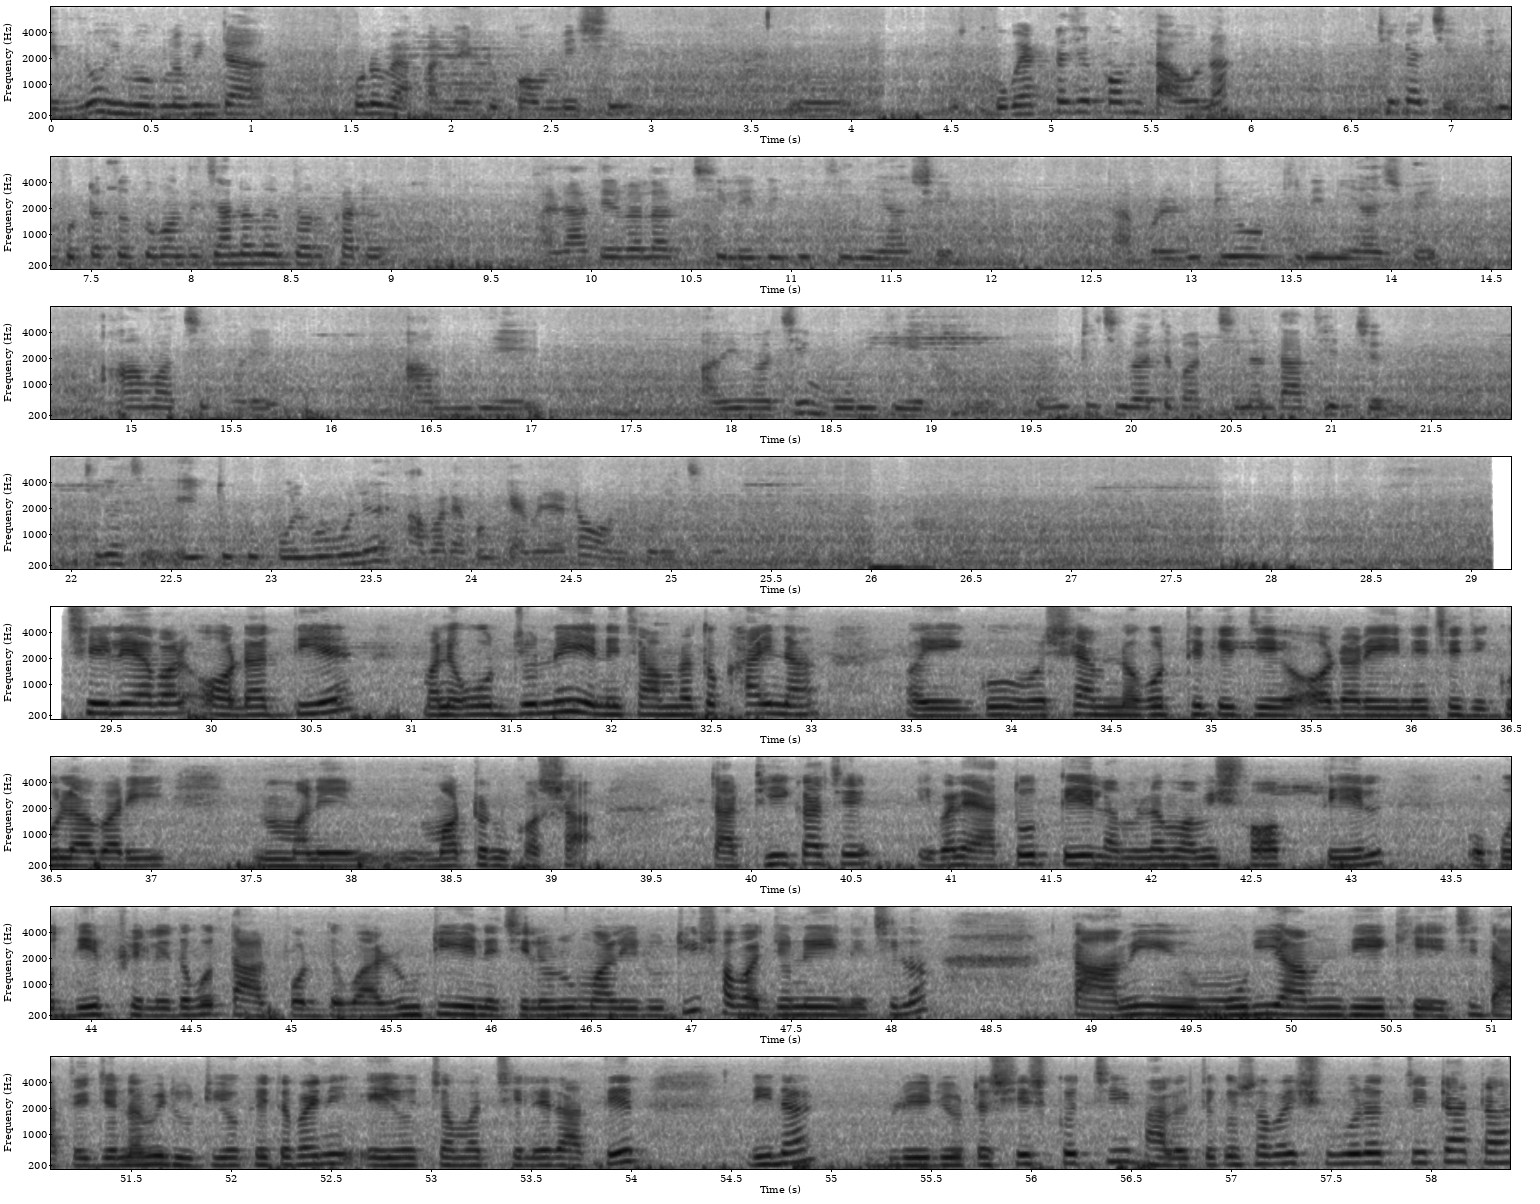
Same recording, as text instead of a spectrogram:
এমনিও হিমোগ্লোবিনটা কোনো ব্যাপার না, একটু কম বেশি। খুব একটা যে কম তাও না, ঠিক আছে? রিপোর্টটা তো তোমাদের জানানোর দরকার। আর রাতের বেলা ছেলে দেখি কী নিয়ে আসে, তারপরে রুটিও কিনে নিয়ে আসবে। আম আছে ঘরে, আম দিয়ে আমি ভাবছি মুড়ি দিয়ে খাব। রুটি চিবাতে পারছি না দাঁতের জন্য। ঠিক আছে? এইটুকু বলব বলে আবার এখন ক্যামেরাটা অন করেছি। ছেলে আবার অর্ডার দিয়ে মানে ওর জন্যই এনেছে, আমরা তো খাই না। ওই শ্যামনগর থেকে যে অর্ডারে এনেছে যে গোলাবাড়ি মানে মটন কষা, তা ঠিক আছে। এবারে এত তেল, আমি বললাম, আমি সব তেল ওপর দিয়ে ফেলে দেবো, তারপর দেবো। আর রুটি এনেছিল, রুমালি রুটি সবার জন্যই এনেছিল। তা আমি মুড়ি আম দিয়ে খেয়েছি, দাঁতের জন্য আমি রুটিও খেতে পাইনি এই হচ্ছে আমার ছেলে রাতের ডিনার। ভিডিওটা শেষ করছি। ভালো থেকো সবাই। শুভরাত্রি। টাটা।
